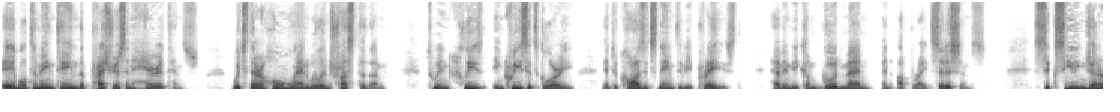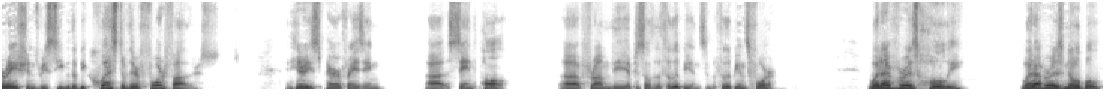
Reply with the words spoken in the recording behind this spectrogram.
able to maintain the precious inheritance which their homeland will entrust to them, to increase, increase its glory and to cause its name to be praised, having become good men and upright citizens. Succeeding generations receive the bequest of their forefathers and here he's paraphrasing uh, Saint Paul uh, from the Epistle to the Philippians, Philippians 4. Whatever is holy, whatever is noble,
